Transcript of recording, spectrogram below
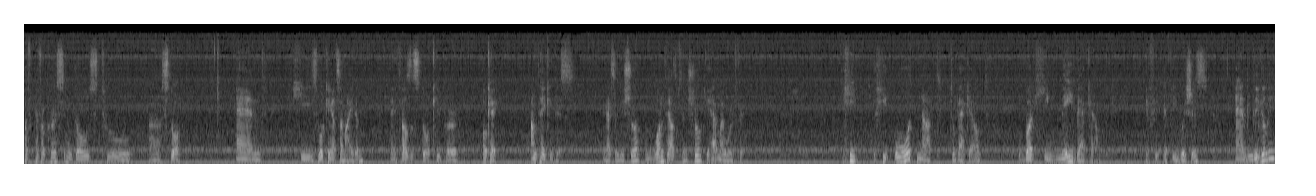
if, if a person goes to a store and he's looking at some item and he tells the storekeeper, okay, I'm taking this. The guy said, you sure? 1000% sure, you have my word for it. He, he ought not to back out, but he may back out if he, if he wishes, and legally,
